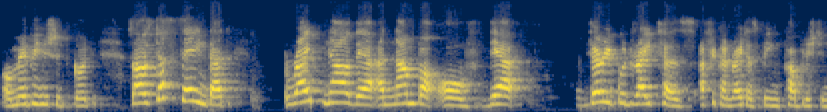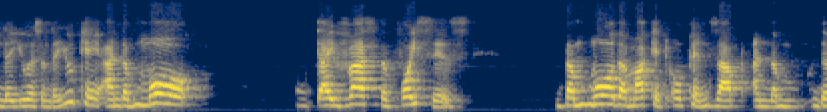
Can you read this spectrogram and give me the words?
Or maybe you should go. So I was just saying that right now there are a number of there are very good writers, African writers being published in the US and the UK, and the more diverse the voices, the more the market opens up and the, the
